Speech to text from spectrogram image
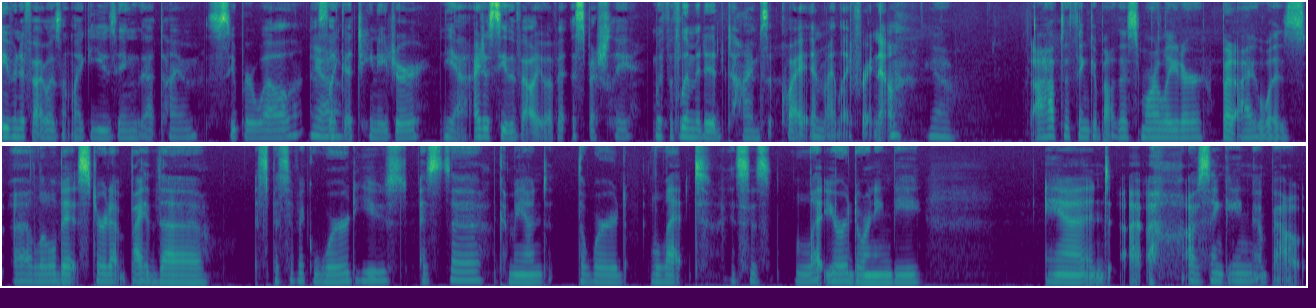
even if I wasn't like using that time super well as Yeah. like a teenager. Yeah, I just see the value of it, especially with the limited times of quiet in my life right now. Yeah. I'll have to think about this more later, but I was a little bit stirred up by the specific word used as the command, the word let. It says, let your adorning be. And I, I was thinking about,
